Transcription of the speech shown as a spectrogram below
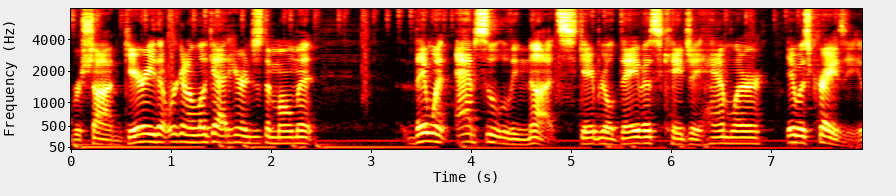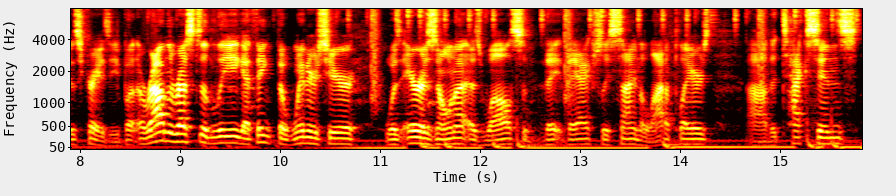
Rashan Gary that we're going to look at here in just a moment. They went absolutely nuts. Gabriel Davis, KJ Hamler. It was crazy. It was crazy. But around the rest of the league, I think the winners here was Arizona as well. So they, they actually signed a lot of players. Uh, the Texans,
